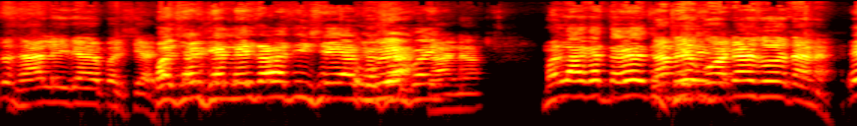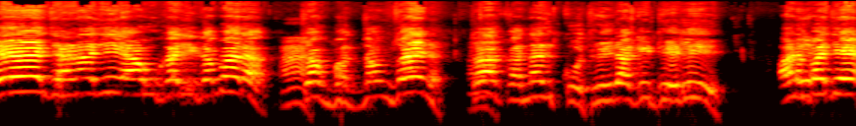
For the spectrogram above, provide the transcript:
તો ના લઈ જાય પછી પાછળ ઘેર લઈ જવાથી છે યાર ઉભે. મને લાગે તમે તમે ગોડા છો તાને એ જણાજી આવું કરી ખબર? હા. ચોક બદનામ થાય ને તો આ કનાજ કોથળી રાખી ઠેલી. અને પછી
